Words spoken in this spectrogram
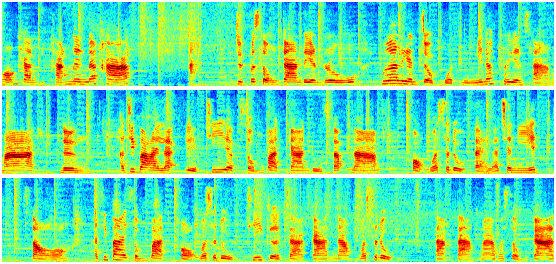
พร้อมๆกันอีกครั้งหนึ่งนะคะะจุดประสงค์การเรียนรู้ เมื่อเรียนจบบทนี้นักเรียนสามารถ 1. อธิบายและเปรียบเทียบสมบัติการดูดซับน้ำของวัสดุแต่ละชนิด 2. อธิบายสมบัติของวัสดุที่เกิดจากการนำวัสดุต่างๆ มาผสมกัน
